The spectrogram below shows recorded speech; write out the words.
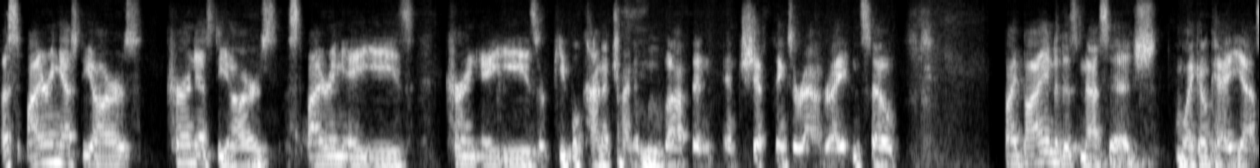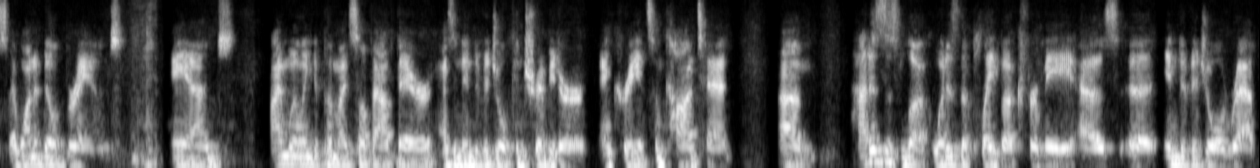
aspiring SDRs, current SDRs, aspiring AEs, current AEs, or people kind of trying to move up and, and shift things around, right? And so if I buy into this message, I'm like, okay, yes, I want to build brand and I'm willing to put myself out there as an individual contributor and create some content. Um, how does this look? What is the playbook for me as an individual rep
